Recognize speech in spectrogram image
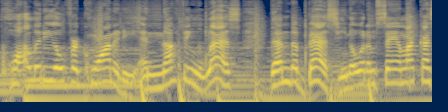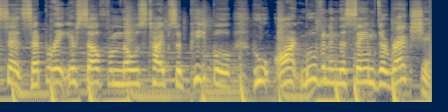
Quality over quantity and nothing less than the best. You know what I'm saying? Like I said, separate yourself from those types of people who aren't moving in the same direction.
